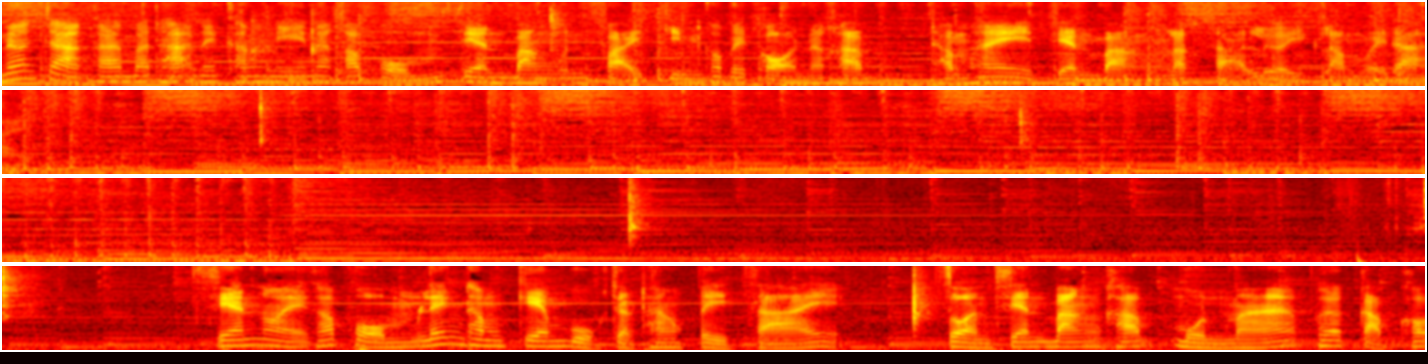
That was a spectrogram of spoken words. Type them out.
เนื่องจากการปะทะในครั้งนี้นะครับ ผมเซียนบังเป็นฝ่ายกินเข้าไปก่อนนะครับทำให้เซียนบังรักษาเรืออีกลำไว้ได้ เซียนหน่อยครับผมเร่งทำเกมบุกจากทางปีกซ้าย ส่วนเซียนบังครับหมุนม้าเพื่อกลับเข้า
